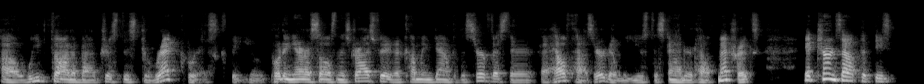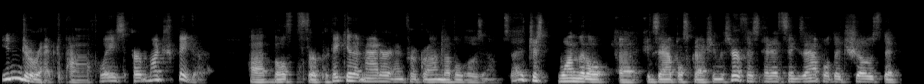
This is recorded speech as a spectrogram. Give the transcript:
uh, we thought about just this direct risk that you know putting aerosols in the stratosphere are coming down to the surface they're a health hazard and we use the standard health metrics it turns out that these indirect pathways are much bigger uh, both for particulate matter and for ground level ozone so that's just one little uh, example scratching the surface and it's an example that shows that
